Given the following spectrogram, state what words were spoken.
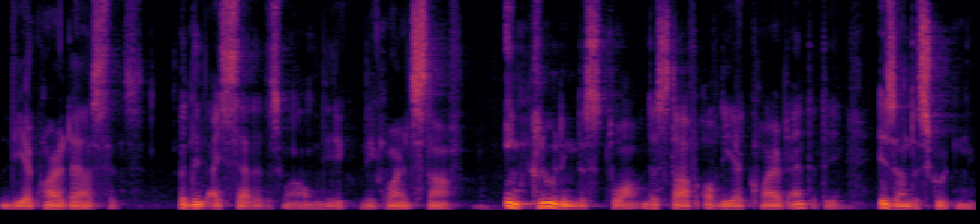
the acquired assets, but I said it as well, the, the acquired staff, including the, the staff of the acquired entity, is under scrutiny.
